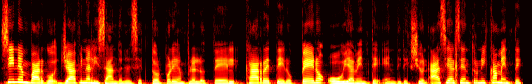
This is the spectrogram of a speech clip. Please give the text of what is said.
Sin embargo, ya finalizando en el sector, por ejemplo, el Hotel Carretero, pero obviamente en dirección hacia el centro únicamente,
